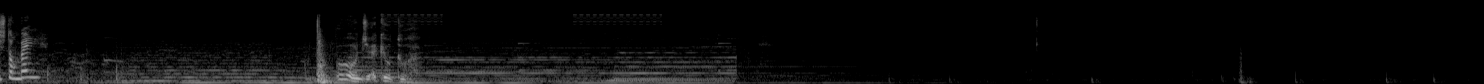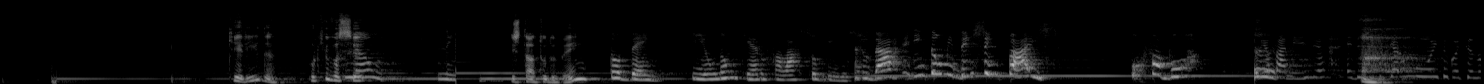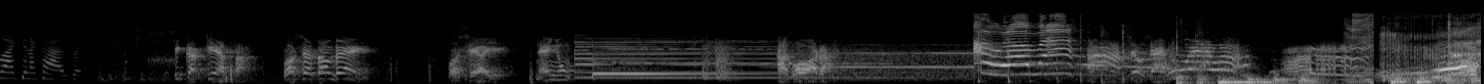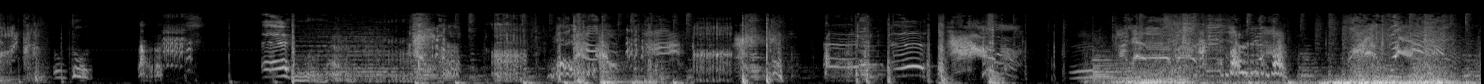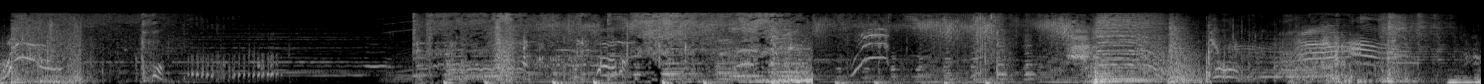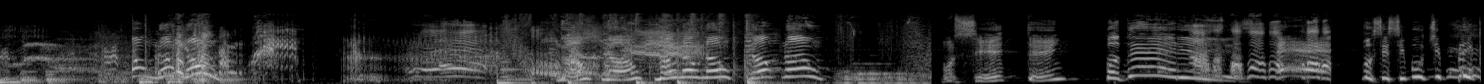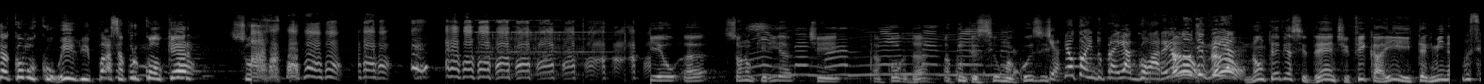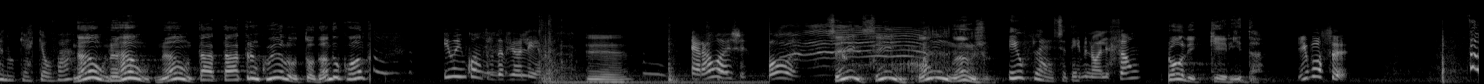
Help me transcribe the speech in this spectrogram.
Estão bem? Onde é que eu tô? Querida, por que você... Não, nem. Está tudo bem? Tô bem. E eu não quero falar sobre isso. Ajudar? Então me deixe em paz. Por favor. Minha família, eles quero muito continuar aqui na casa. Fica quieta! Você também! Você aí, nenhum. Agora! Ah, seu Zé Ruela! não, não, não, não, não, não! Você tem poderes! É! Você se multiplica como coelho e passa por qualquer... So... Eu ah, só não queria te acordar. Aconteceu uma coisa... Eu tô indo pra aí agora. Eu não, devia. Não teve acidente. Fica aí e termina... Você não quer que eu vá? Não, não, não. Tá, tá tranquilo. Tô dando conta. E o encontro da Violeta? É... Era hoje. Boa. Sim, sim. Como um anjo. E o Flash terminou a lição? Controle, querida. E você?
